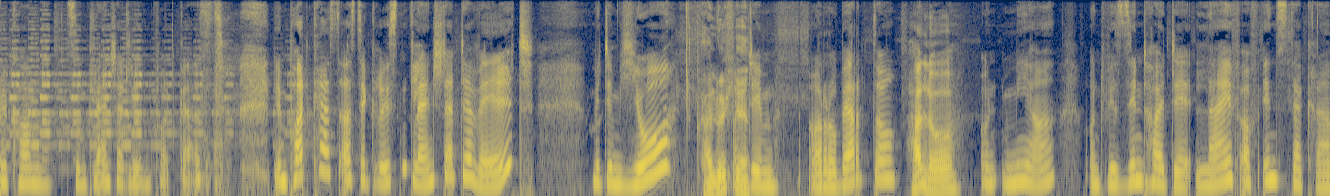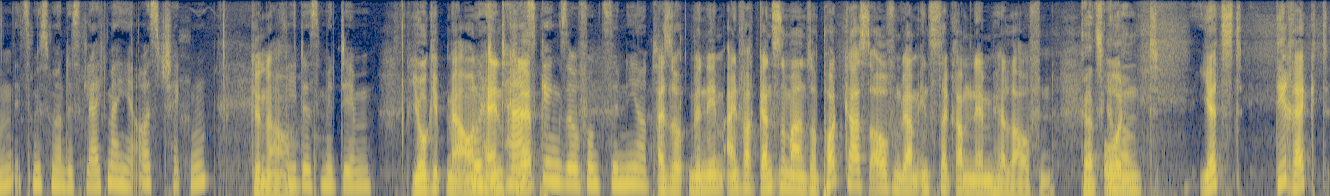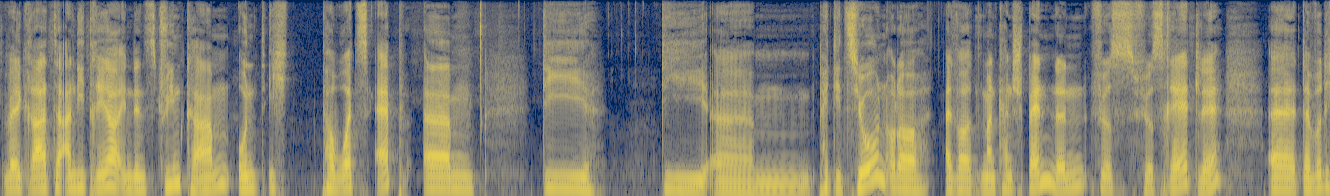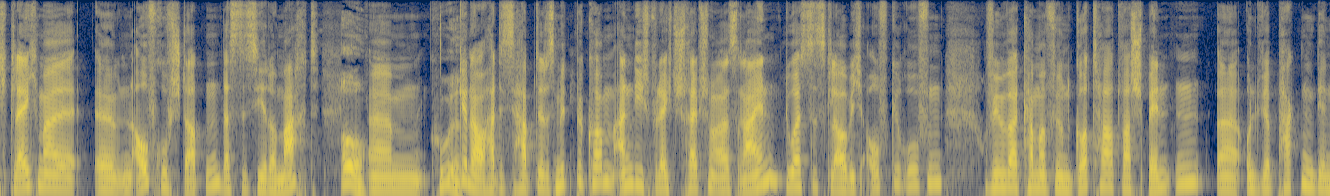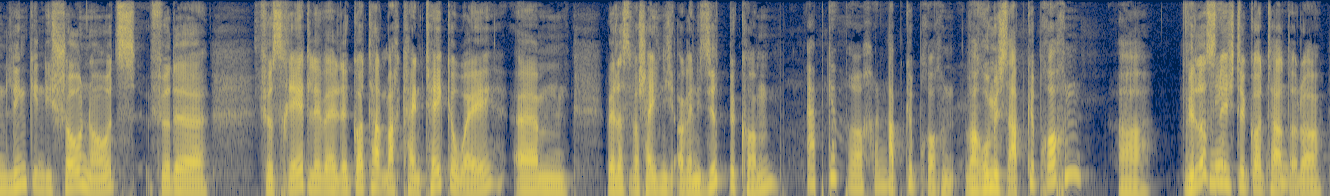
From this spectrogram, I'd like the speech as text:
willkommen zum Kleinstadtleben Podcast. Dem Podcast aus der größten Kleinstadt der Welt mit dem Jo Hallöchen. und dem Roberto Hallo. und mir. Und wir sind heute live auf Instagram. Jetzt müssen wir das gleich mal hier auschecken, Genau. wie das mit dem Jo gibt mir auch ein Handclap. So funktioniert. Also wir nehmen einfach ganz normal unseren Podcast auf und wir haben Instagram nebenher laufen. Ganz genau. Und jetzt direkt, weil gerade Andi Dreher in den Stream kam und ich per WhatsApp ähm, die die ähm, Petition oder also man kann spenden fürs fürs Rädle. Äh, da würde ich gleich mal äh, einen Aufruf starten, dass das jeder macht. oh, Ähm, Cool. Genau, hat es, habt ihr das mitbekommen? Andi, vielleicht schreib schon mal was rein. Du hast es, glaube ich, aufgerufen. Auf jeden Fall kann man für einen Gotthard was spenden äh, und wir packen den Link in die Show Notes für de, fürs Rädle, weil der Gotthard macht kein Takeaway, ähm, weil das wahrscheinlich nicht organisiert bekommen. Abgebrochen. Abgebrochen. Warum ist abgebrochen? Ah, will er es Nee. nicht, der Gotthard, oder?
